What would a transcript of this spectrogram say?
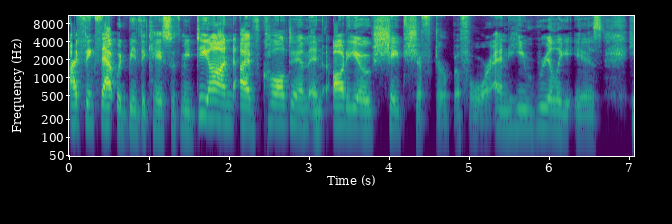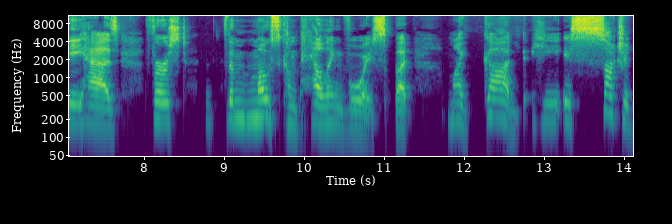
I think that would be the case with me. Dion, I've called him an audio shapeshifter before, and he really is. He has first the most compelling voice, but my God, he is such a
